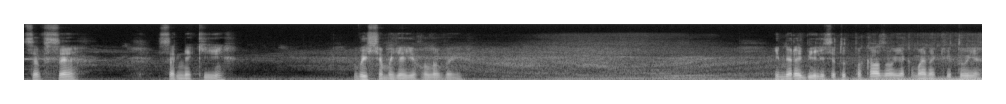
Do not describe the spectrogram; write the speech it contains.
це все сорняки вище моєї голови. І мірабіліс я тут показував, як у мене квітує.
